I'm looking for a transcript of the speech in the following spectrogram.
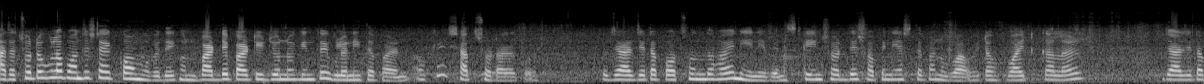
আচ্ছা ছোটোগুলো পঞ্চাশ টাকা কম হবে। দেখুন বার্থডে পার্টির জন্য কিন্তু এগুলো নিতে পারেন। ওকে সাতশো টাকা করে। তো যার যেটা পছন্দ হয় নিয়ে নেবেন। স্ক্রিনশট দিয়ে শপে নিয়ে আসতে পারেন। ওয়াও এটা হোয়াইট কালার যার যেটা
